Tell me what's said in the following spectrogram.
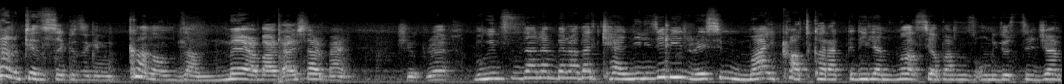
Herkese Şükrü Gaming kanalımıza merhaba arkadaşlar ben Şükrü. Bugün sizlerle beraber kendinize bir resim Minecraft karakteriyle nasıl yaparsınız onu göstereceğim.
